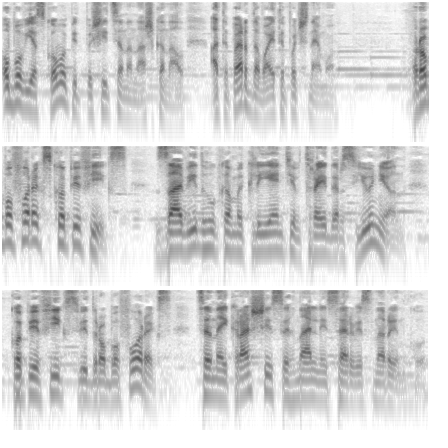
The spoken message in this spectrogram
обов'язково підпишіться на наш канал. А тепер давайте почнемо. RoboForex CopyFix. За відгуками клієнтів Traders Union, CopyFix від RoboForex – це найкращий сигнальний сервіс на ринку.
